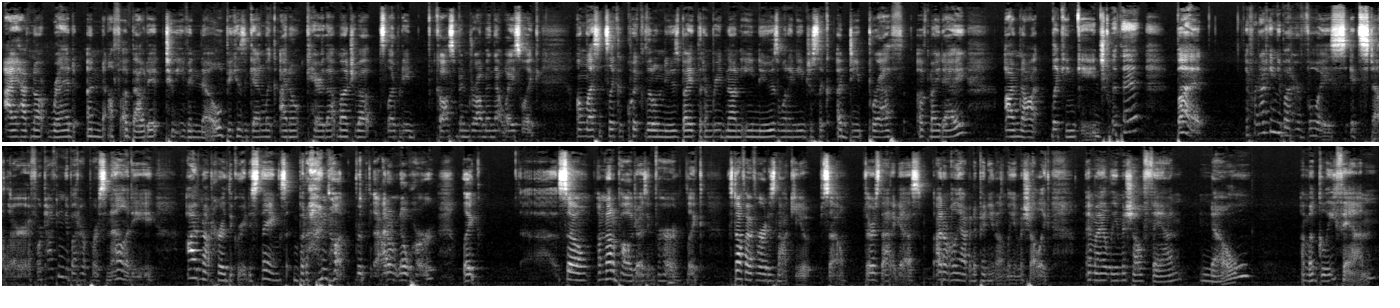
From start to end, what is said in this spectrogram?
I have not read enough about it to even know because, again, like, I don't care that much about celebrity gossip and drama in that way. So, like, unless it's like a quick little news bite that I'm reading on e news when I need just like a deep breath of my day, I'm not like engaged with it. But if we're talking about her voice, it's stellar. If we're talking about her personality, I've not heard the greatest things, but I'm not, I don't know her. Like, uh, so I'm not apologizing for her. Like, stuff I've heard is not cute. So there's that, I guess. I don't really have an opinion on Lea Michele. Like, am I a Lea Michele fan? No. I'm a Glee fan.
